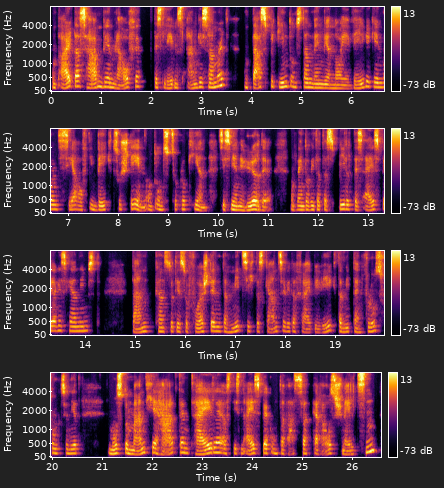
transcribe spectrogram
Und all das haben wir im Laufe des Lebens angesammelt und das beginnt uns dann, wenn wir neue Wege gehen wollen, sehr oft im Weg zu stehen und uns zu blockieren. Es ist wie eine Hürde. Und wenn du wieder das Bild des Eisberges hernimmst, dann kannst du dir so vorstellen, damit sich das Ganze wieder frei bewegt, damit dein Fluss funktioniert, musst du manche harten Teile aus diesem Eisberg unter Wasser herausschmelzen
